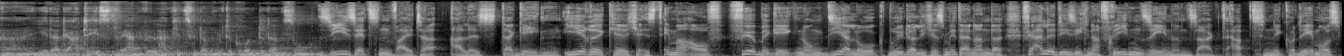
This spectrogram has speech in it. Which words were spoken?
Äh, jeder, der Atheist werden will, hat jetzt wieder gute Gründe dazu. Sie setzen weiter alles dagegen. Ihre Kirche ist immer auf für Begegnung, Dialog, brüderliches Miteinander, für alle, die sich nach Frieden sehnen, sagt Abt Nikodemus.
